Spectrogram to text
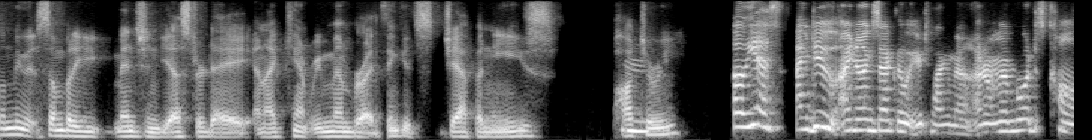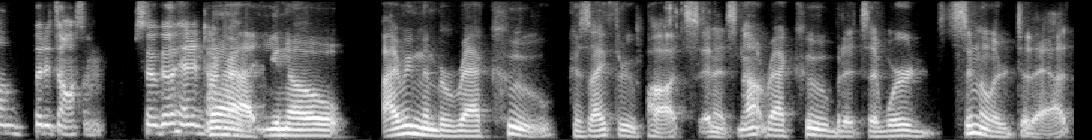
Something that somebody mentioned yesterday, and I can't remember. I think it's Japanese pottery. Mm. Oh yes, I do. I know exactly what you're talking about. I don't remember what it's called, but it's awesome. So go ahead and talk yeah, about it. you know, I remember raku because I threw pots, and it's not raku, but it's a word similar to that.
